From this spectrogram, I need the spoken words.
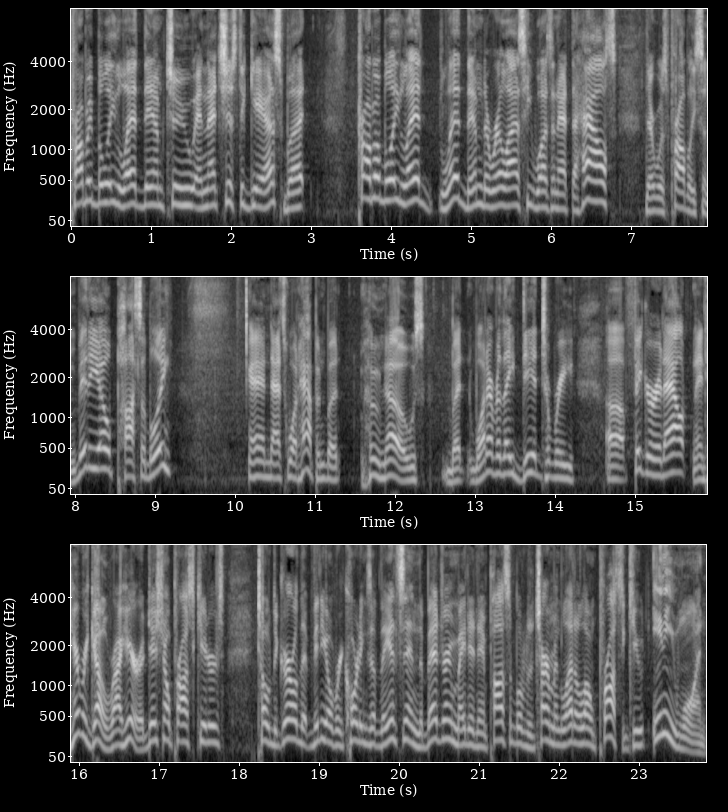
probably led them to, and that's just a guess, but probably led led them to realize he wasn't at the house. There was probably some video, possibly, and that's what happened. But who knows? But whatever they did to re uh, figure it out, and here we go, right here. Additional prosecutors told the girl that video recordings of the incident in the bedroom made it impossible to determine, let alone prosecute anyone,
